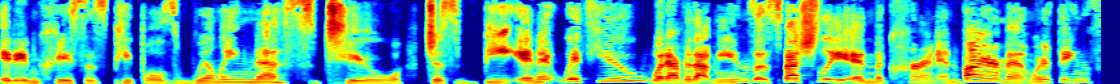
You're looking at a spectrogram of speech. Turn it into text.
It increases people's willingness to just be in it with you, whatever that means, especially in the current environment where things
